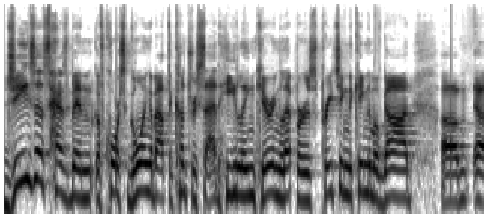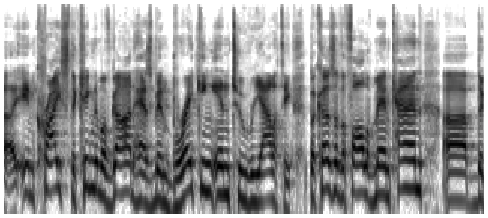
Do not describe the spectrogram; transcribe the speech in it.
Jesus has been, of course, going about the countryside, healing, curing lepers, preaching the kingdom of God. Um, uh, in Christ, the kingdom of God has been breaking into reality because of the fall of mankind. Uh, the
